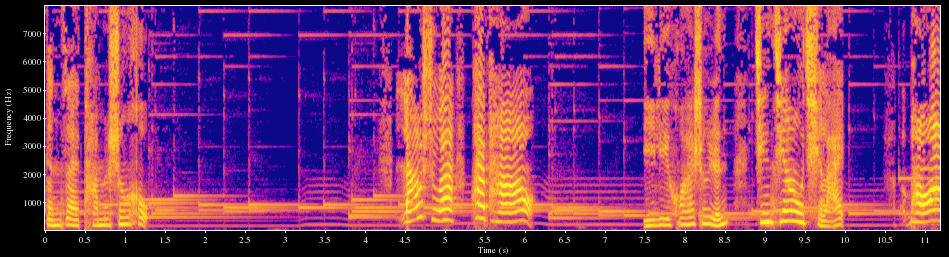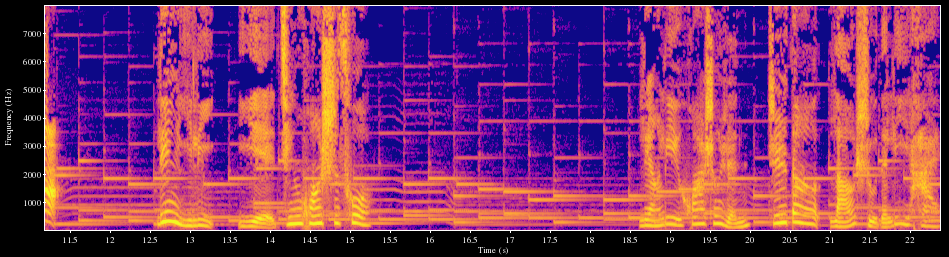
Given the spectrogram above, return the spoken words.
跟在他们身后。老鼠啊，快跑！一粒花生仁惊叫起来。跑啊！另一粒也惊慌失措。两粒花生仁知道老鼠的厉害，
